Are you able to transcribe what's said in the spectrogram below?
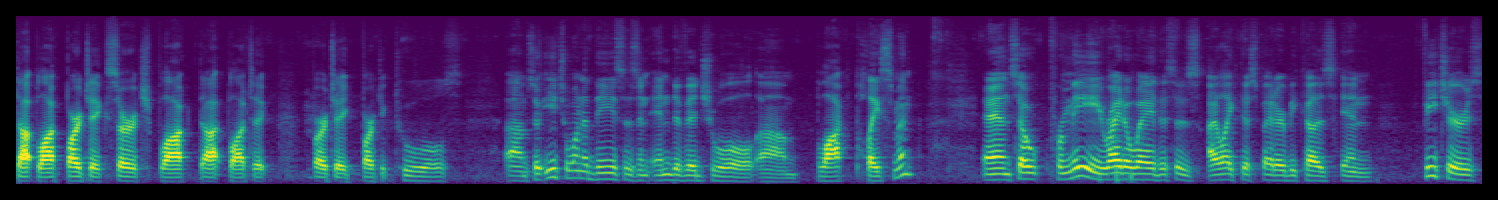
dot block Bartik search, block dot Bartik, Bartik, Bartik tools. Um, so each one of these is an individual um, block placement. And so for me, right away, this is I like this better because in features,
